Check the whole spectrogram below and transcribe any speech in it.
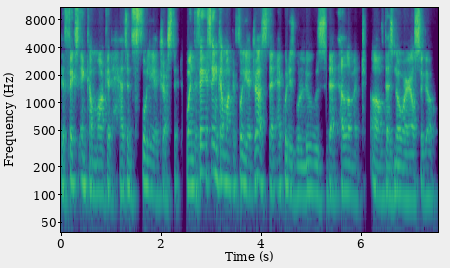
the fixed income market hasn't fully adjusted. When the fixed income market fully adjusts, then equities will lose that element of there's nowhere else to go.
